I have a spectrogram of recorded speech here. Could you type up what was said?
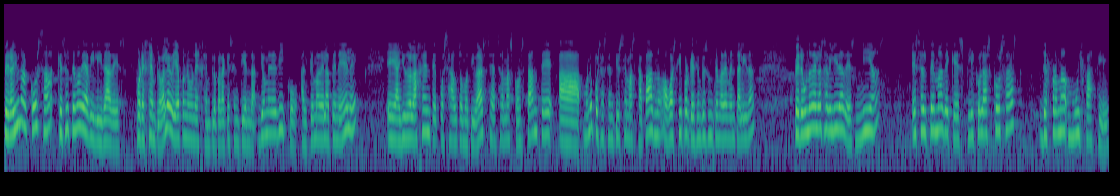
Pero hay una cosa que es el tema de habilidades. Por ejemplo, ¿vale? Voy a poner un ejemplo para que se entienda. Yo me dedico al tema de la PNL, eh, ayudo a la gente pues a automotivarse, a ser más constante, a, bueno, pues a sentirse más capaz, ¿no? Algo así porque siempre es un tema de mentalidad. Pero una de las habilidades mías es el tema de que explico las cosas de forma muy fácil.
